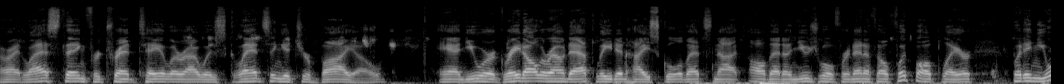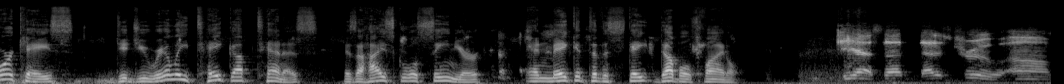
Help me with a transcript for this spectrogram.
All right, last thing for Trent Taylor. I was glancing at your bio, and you were a great all around athlete in high school. That's not all that unusual for an NFL football player. But in your case, did you really take up tennis as a high school senior and make it to the state doubles final? Yes, that that is true. Um,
